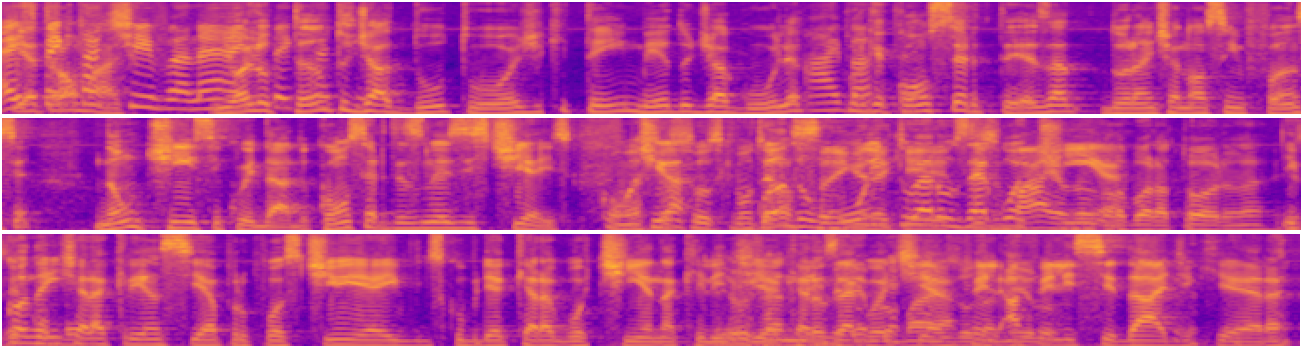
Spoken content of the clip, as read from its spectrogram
é expectativa, é né? E olha o tanto de adulto hoje que tem medo de agulha, Ai, porque bastante. com certeza, durante a nossa infância, não tinha esse cuidado. Com certeza não existia isso. Como tinha, as pessoas que vão ter quando sangue, muito né, era o Zé Gotinha. No laboratório, né? E quando a gente era criança ia pro postinho e aí descobria que era gotinha naquele Eu dia, que era o Zé Gotinha. Mais, a felicidade que era.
